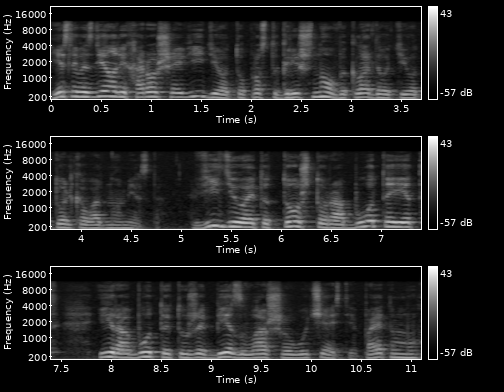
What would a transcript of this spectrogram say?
если вы сделали хорошее видео, то просто грешно выкладывать его только в одно место. Видео это то, что работает и работает уже без вашего участия. Поэтому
